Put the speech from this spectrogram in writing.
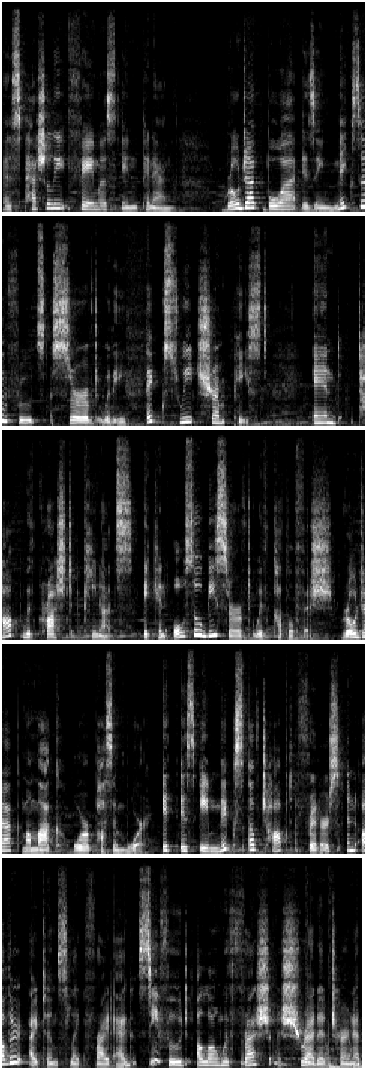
especially famous in Penang. Rojak buah is a mix of fruits served with a thick sweet shrimp paste and topped with crushed peanuts. It can also be served with cuttlefish, rojak, mamak, or pasembur. It is a mix of chopped fritters and other items like fried egg, seafood, along with fresh shredded turnip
